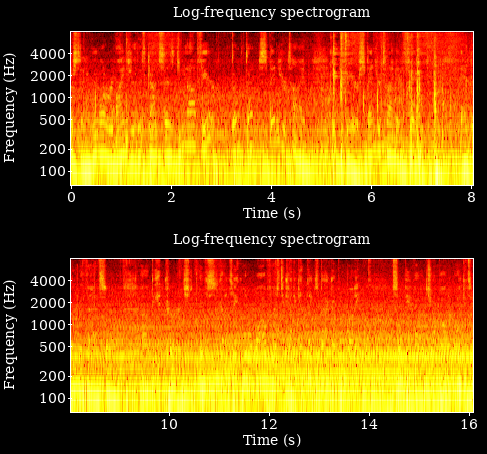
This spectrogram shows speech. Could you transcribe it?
we want to remind you that God says, do not fear. Don't don't spend your time in fear. Spend your time in faith and go with that. So uh, be encouraged. And this is going to take a little while for us to kind of get things back up and running. So people will jump on it like it's a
